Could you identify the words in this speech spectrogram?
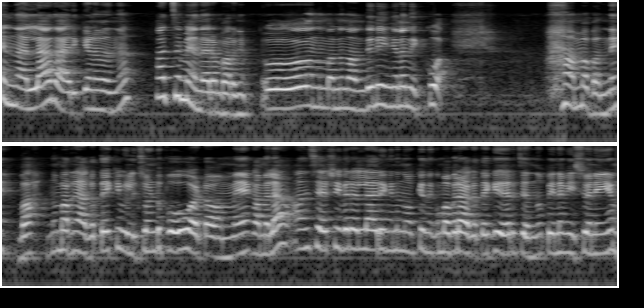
എന്നല്ലാതായിരിക്കണമെന്ന് അച്ഛമ്മ അന്നേരം പറഞ്ഞു ഓ എന്നും പറഞ്ഞ് നന്ദിനി ഇങ്ങനെ നിൽക്കുക അമ്മ വന്നേ വാ എന്നും പറഞ്ഞ് അകത്തേക്ക് വിളിച്ചുകൊണ്ട് പോകും കേട്ടോ അമ്മയെ കമല. അതിനുശേഷം ഇവരെല്ലാവരും ഇങ്ങനെ നോക്കി നിൽക്കുമ്പോൾ അവർ അകത്തേക്ക് കയറി ചെന്നു. പിന്നെ വിശ്വനെയും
